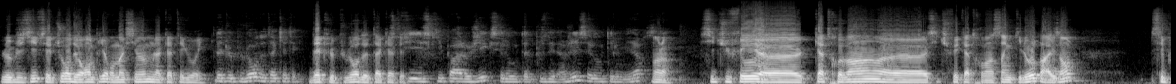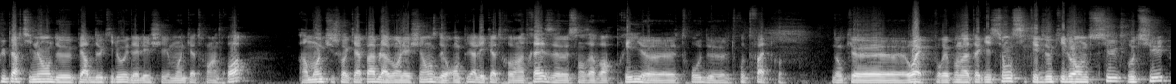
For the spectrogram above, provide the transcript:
l'objectif c'est toujours de remplir au maximum la catégorie, D'être le plus lourd de ta caté. d'être le plus lourd de ta Ce catégorie. qui, ce qui paraît logique, c'est là où t'as le plus d'énergie, c'est là où t'es le meilleur. Voilà. Si tu fais euh, 80, euh, si tu fais 85 kg par exemple, c'est plus pertinent de perdre 2 kg et d'aller chez moins de 83, à moins que tu sois capable avant l'échéance de remplir les 93 euh, sans avoir pris euh, trop de trop de fat quoi. Donc euh, ouais, pour répondre à ta question, si t'es 2 kg en dessus, au-dessus,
